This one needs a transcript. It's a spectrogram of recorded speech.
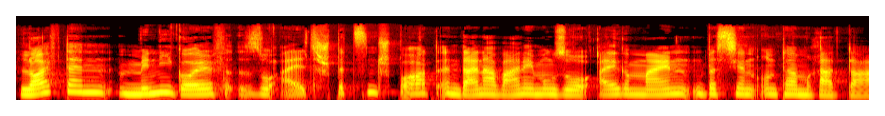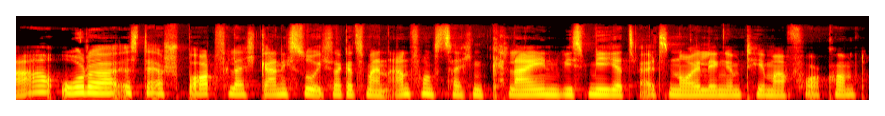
läuft denn Minigolf so als Spitzensport in deiner Wahrnehmung so allgemein ein bisschen unterm Radar oder ist der Sport vielleicht gar nicht so, ich sage jetzt mal in Anführungszeichen, klein, wie es mir jetzt als Neuling im Thema vorkommt?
